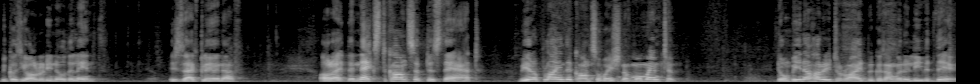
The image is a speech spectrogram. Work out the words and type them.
because you already know the length. Is that clear enough? All right, the next concept is that we are applying the conservation of momentum. Don't be in a hurry to write because I'm going to leave it there.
